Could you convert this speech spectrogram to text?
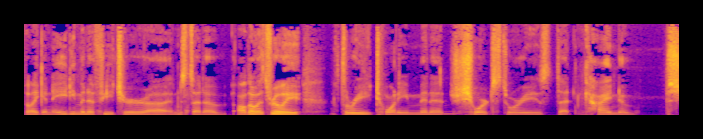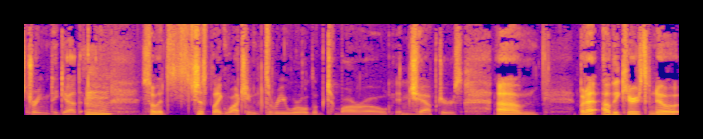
like an eighty-minute feature uh, instead of, although it's really three 20-minute short stories that kind of string together. So it's just like watching three World of Tomorrow in chapters. Um, but I, I'll be curious to know,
